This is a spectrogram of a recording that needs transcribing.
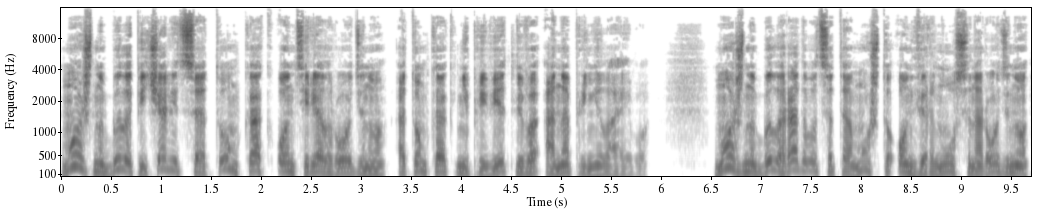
Можно было печалиться о том, как он терял родину, о том, как неприветливо она приняла его, можно было радоваться тому, что он вернулся на родину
